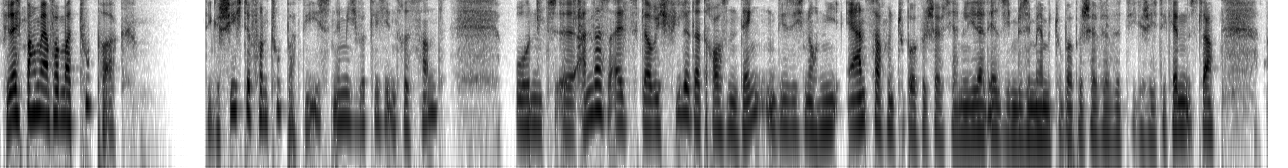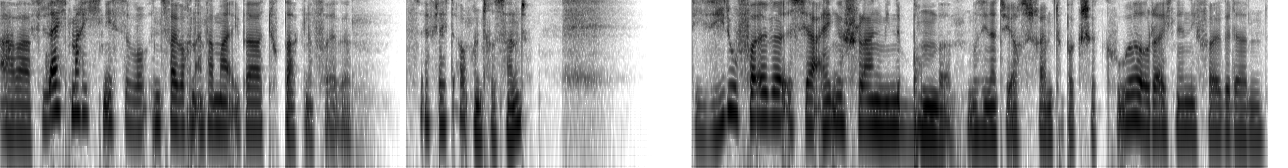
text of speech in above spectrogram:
Vielleicht machen wir einfach mal Tupac. Die Geschichte von Tupac, die ist nämlich wirklich interessant. Und äh, anders als, glaube ich, viele da draußen denken, die sich noch nie ernsthaft mit Tupac beschäftigt haben. Jeder, der sich ein bisschen mehr mit Tupac beschäftigt, wird die Geschichte kennen, ist klar. Aber vielleicht mache ich nächste Woche, in zwei Wochen einfach mal über Tupac eine Folge. Das wäre vielleicht auch interessant. Die Sidu-Folge ist ja eingeschlagen wie eine Bombe. Muss ich natürlich auch schreiben, Tupac Shakur oder ich nenne die Folge dann.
